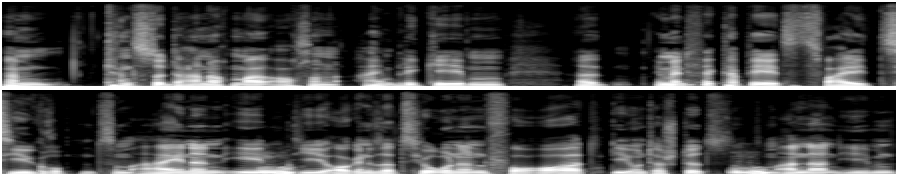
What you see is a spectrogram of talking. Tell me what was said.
Ähm, kannst du da nochmal auch so einen Einblick geben, äh, Im Endeffekt habt ihr jetzt zwei Zielgruppen. Zum einen eben mhm. die Organisationen vor Ort, die unterstützt, mhm. zum anderen eben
